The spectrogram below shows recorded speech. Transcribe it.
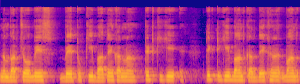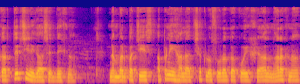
नंबर चौबीस, बेतुकी बातें करना, टिटकी की, टिकटिकी बाँध कर देखना, बाँध कर तिरछी निगाह से देखना। नंबर पच्चीस, अपनी हालत शक्ल सूरत का कोई ख्याल न रखना,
